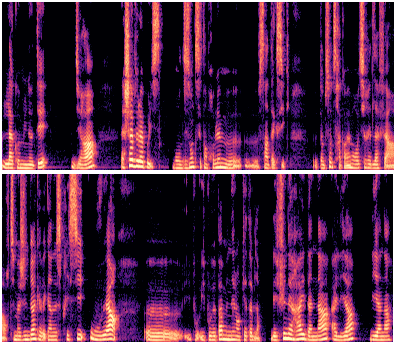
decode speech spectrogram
la communauté, dira la chef de la police. Bon, disons que c'est un problème euh, syntaxique. Euh, Thompson sera quand même retiré de l'affaire. Alors t'imagines bien qu'avec un esprit si ouvert, euh, il ne pouvait pas mener l'enquête à bien. Les funérailles d'Anna, Alia, Liana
